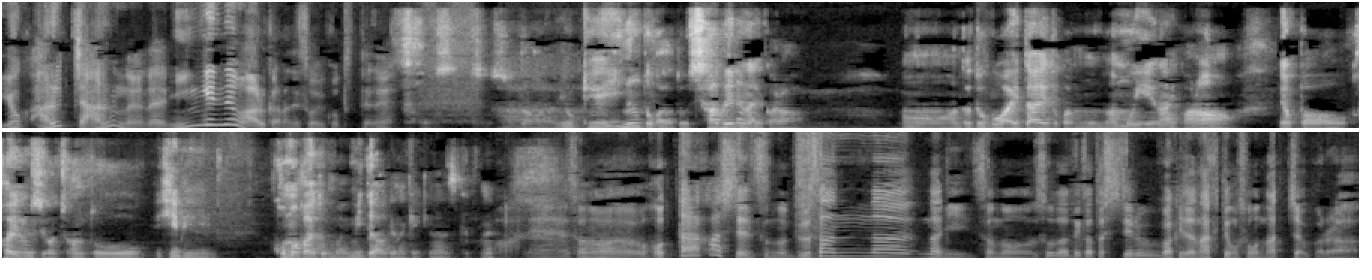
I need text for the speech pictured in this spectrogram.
よくあるっちゃあるのよね。人間でもあるからね、そういうことってね。そうそうそう。だから余計犬とかだと喋れないから、ああ、だどこが痛いとかもう何も言えないから、やっぱ飼い主がちゃんと日々細かいところまで見てあげなきゃいけないんですけどね。まあね、その、ほったらかして、その、ずさんな、何、その、育て方してるわけじゃなくてもそうなっちゃうから、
